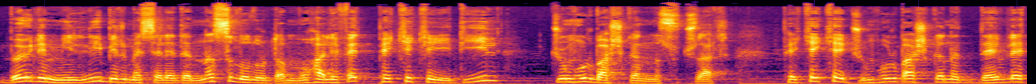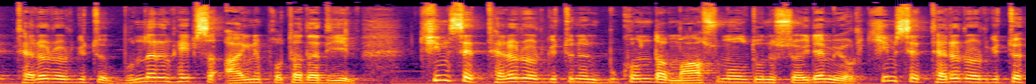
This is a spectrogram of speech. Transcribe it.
böyle milli bir meselede nasıl olur da muhalefet PKK'yı değil Cumhurbaşkanını suçlar? PKK, Cumhurbaşkanı, devlet, terör örgütü bunların hepsi aynı potada değil. Kimse terör örgütünün bu konuda masum olduğunu söylemiyor. Kimse terör örgütü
